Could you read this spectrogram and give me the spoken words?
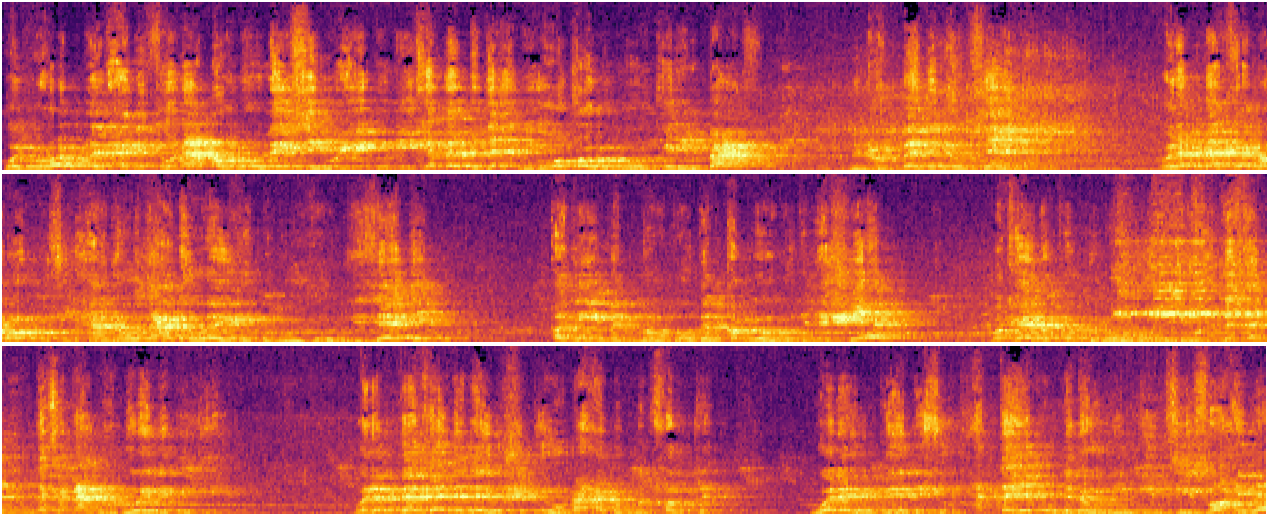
والمراد من الحديث هنا قوله ليس يعيدني كما بدأني هو قول منكر البعث من عباد الأوثان. ولما كان الرب سبحانه وتعالى واجب الوجود لذاته قديما موجودا قبل وجود الأشياء وكان كل مولود محدثا انتفت عنه الوالدية. ولما كان لا يشبه أحد من خلقه ولا يجانسه حتى يكون له من جنسه صاحبة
